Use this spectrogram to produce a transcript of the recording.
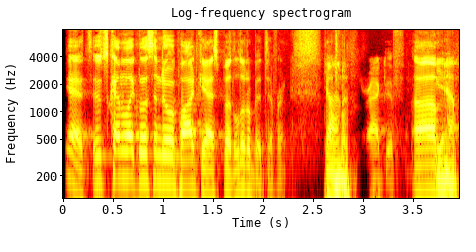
Yeah, it's, it's kind of like listening to a podcast, but a little bit different. Kind of interactive. Um, yeah,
